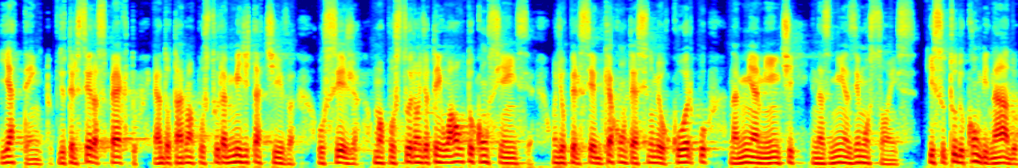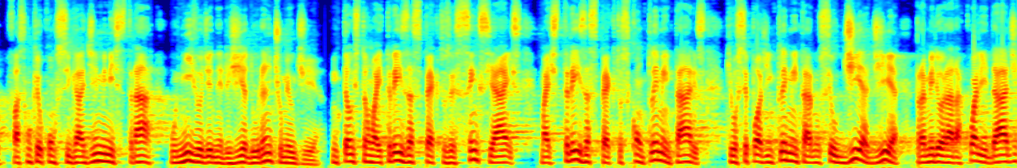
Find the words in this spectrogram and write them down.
e atento. E o terceiro aspecto é adotar uma postura meditativa, ou seja, uma postura onde eu tenho autoconsciência, onde eu percebo o que acontece no meu corpo, na minha mente e nas minhas emoções. Isso tudo combinado faz com que eu consiga administrar o nível de energia durante o meu dia. Então estão aí três aspectos essenciais, mais três aspectos complementares que você pode implementar no seu dia a dia para melhorar a qualidade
